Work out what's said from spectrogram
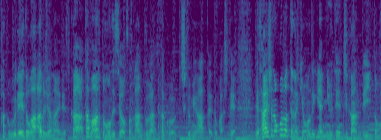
各グレードがあるじゃないですか。多分あると思うんですよ。そのランクが、各仕組みがあったりとかして。で、最初の頃っていうのは基本的には入店時間でいいと思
